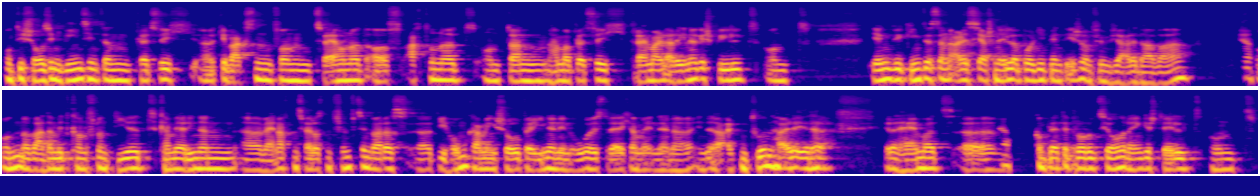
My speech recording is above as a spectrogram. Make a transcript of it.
Und die Shows in Wien sind dann plötzlich äh, gewachsen von 200 auf 800 und dann haben wir plötzlich dreimal Arena gespielt und irgendwie ging das dann alles sehr schnell, obwohl die Band eh schon fünf Jahre da war. Ja. Und man war damit konfrontiert, kann mich erinnern, äh, Weihnachten 2015 war das äh, die Homecoming-Show bei Ihnen in Oberösterreich, haben wir in einer in der alten Turnhalle ihrer, ihrer Heimat äh, ja. komplette Produktion reingestellt und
